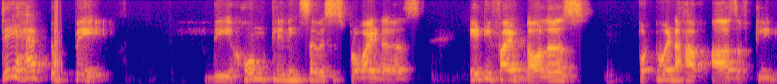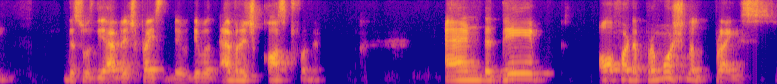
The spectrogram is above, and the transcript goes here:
they had to pay the home cleaning services providers $85 for two and a half hours of cleaning. This was the average price. They, they were average cost for them. And they offered a promotional price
